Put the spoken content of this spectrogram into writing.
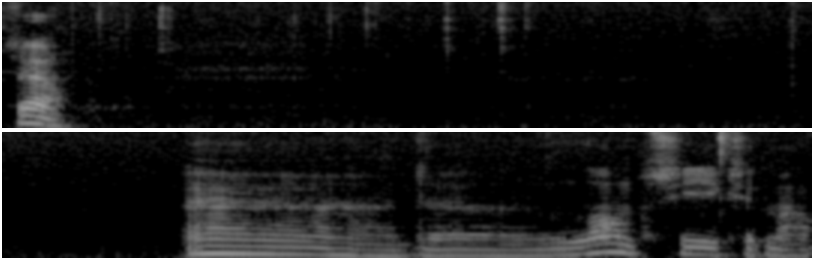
Zo. Eh, de lamp zie ik zit maar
